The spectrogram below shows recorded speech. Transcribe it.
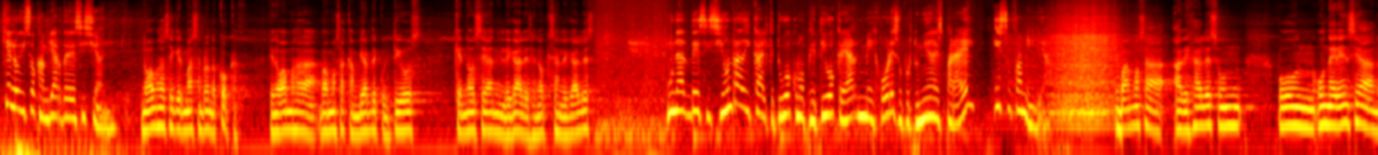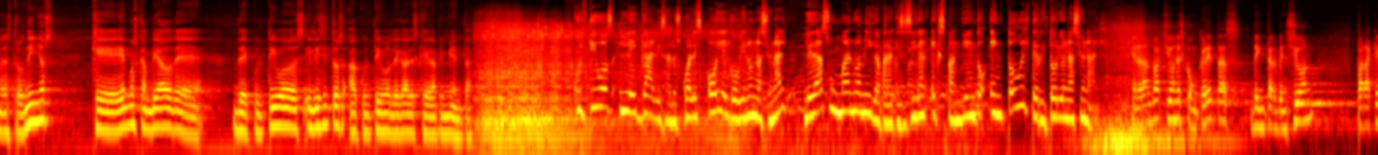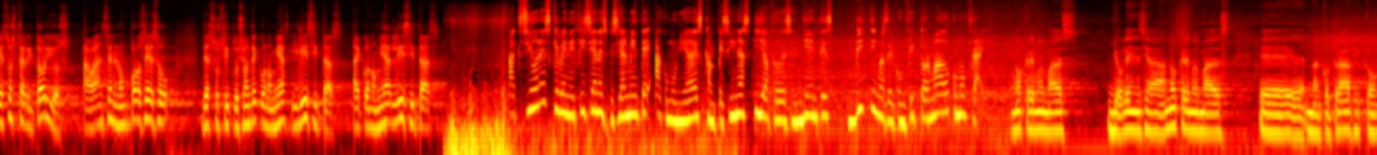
quien lo hizo cambiar de decisión. No vamos a seguir más sembrando coca, sino vamos a, vamos a cambiar de cultivos que no sean ilegales, sino que sean legales una decisión radical que tuvo como objetivo crear mejores oportunidades para él y su familia. Vamos a, dejarles una herencia a nuestros niños que hemos cambiado de, de cultivos ilícitos a cultivos legales que era pimienta. Cultivos legales a los cuales hoy el gobierno nacional le da su mano amiga para que se sigan expandiendo en todo el territorio nacional generando acciones concretas de intervención para que estos territorios avancen en un proceso de sustitución de economías ilícitas a economías lícitas. Acciones que benefician especialmente a comunidades campesinas y afrodescendientes víctimas del conflicto armado como Fray. No queremos más violencia, no queremos más eh, narcotráfico,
